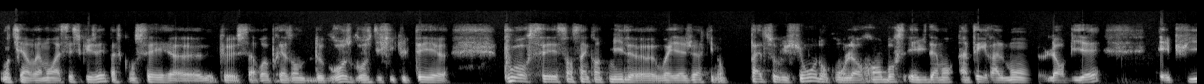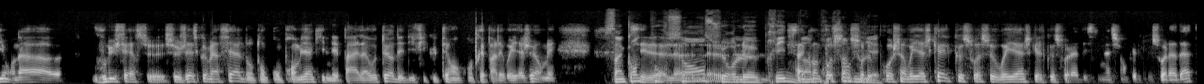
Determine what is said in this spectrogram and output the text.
on tient vraiment à s'excuser parce qu'on sait euh, que ça représente de grosses, grosses difficultés pour ces 150 000 voyageurs qui n'ont pas de solution. Donc on leur rembourse évidemment intégralement leurs billets. Et puis on a voulu faire ce, ce, geste commercial dont on comprend bien qu'il n'est pas à la hauteur des difficultés rencontrées par les voyageurs, mais 50% sur le prix d'un prochain sur le prochain voyage, quel que soit ce voyage, quelle que soit la destination, quelle que soit la date,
